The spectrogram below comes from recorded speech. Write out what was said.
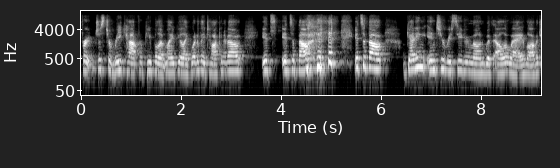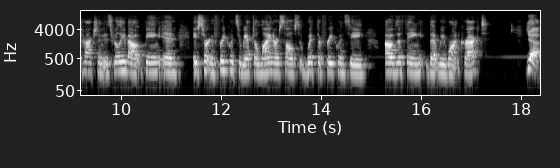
For just to recap for people that might be like, what are they talking about? It's it's about it's about getting into receiving mode with LOA, law of attraction, is really about being in a certain frequency. We have to align ourselves with the frequency of the thing that we want, correct? Yeah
